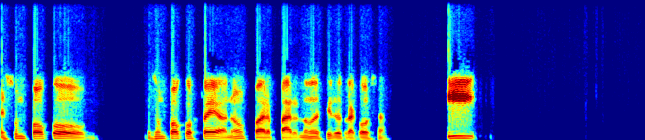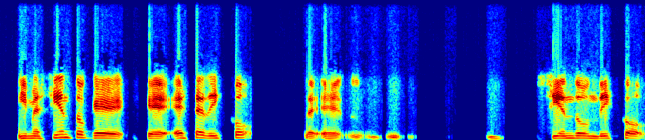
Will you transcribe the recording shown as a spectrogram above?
es un poco es un poco fea, ¿no? Para, para no decir otra cosa. Y, y me siento que, que este disco eh, siendo un disco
